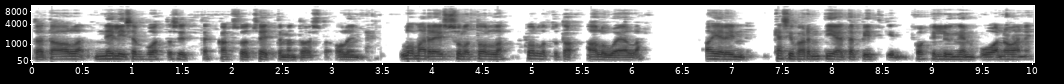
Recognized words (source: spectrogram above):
taitaa olla nelisen vuotta sitten, 2017, olin lomareissulla tuolla tuolla tuota alueella, ajelin käsivarren tietä pitkin kohti Lyngenvuonoa, niin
